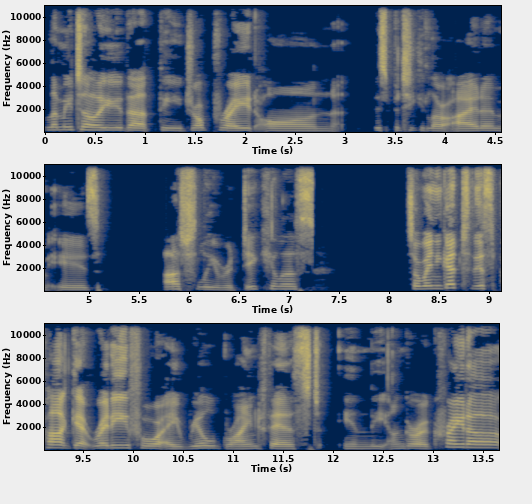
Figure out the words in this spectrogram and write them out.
Let me tell you that the drop rate on this particular item is utterly ridiculous. So when you get to this part, get ready for a real grind fest in the Un'Goro Crater.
